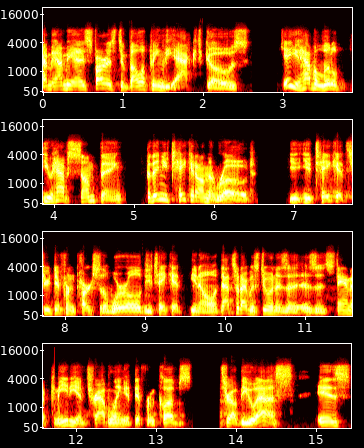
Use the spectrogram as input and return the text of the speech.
I mean, I mean, as far as developing the act goes, yeah, you have a little, you have something, but then you take it on the road. You, you take it through different parts of the world. You take it, you know, that's what I was doing as a, as a stand-up comedian, traveling at different clubs throughout the U.S. Is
